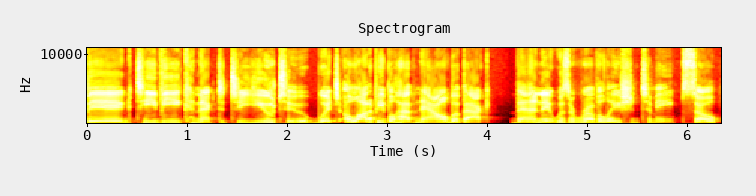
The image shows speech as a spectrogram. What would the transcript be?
big TV connected to YouTube, which a lot of people have now, but back then it was a revelation to me. So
